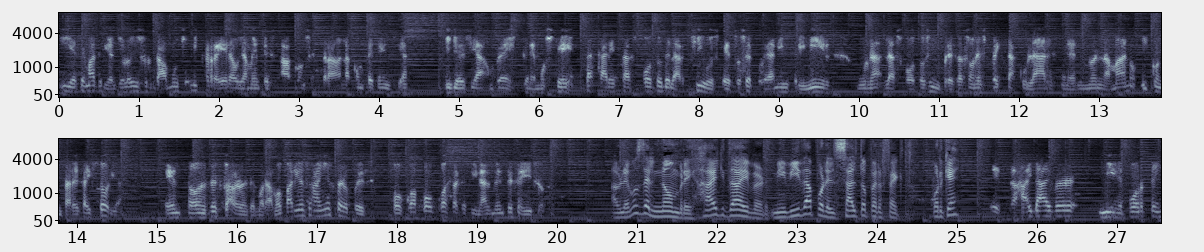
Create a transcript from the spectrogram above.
Y ese material yo lo he disfrutado mucho en mi carrera, obviamente estaba concentrado en la competencia y yo decía, hombre, tenemos que sacar estas fotos del archivo, es que estos se puedan imprimir. Una, las fotos impresas son espectaculares, tener uno en la mano y contar esa historia. Entonces, claro, nos demoramos varios años, pero pues poco a poco hasta que finalmente se hizo. Hablemos del nombre, High Diver, mi vida por el salto perfecto. ¿Por qué? High Diver, mi deporte,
